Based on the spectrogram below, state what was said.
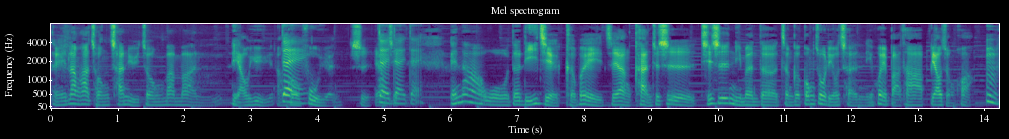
等于让他从参与中慢慢疗愈，然后复原，是了解，对对对。哎，那我的理解可不可以这样看？就是其实你们的整个工作流程，你会把它标准化，嗯，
